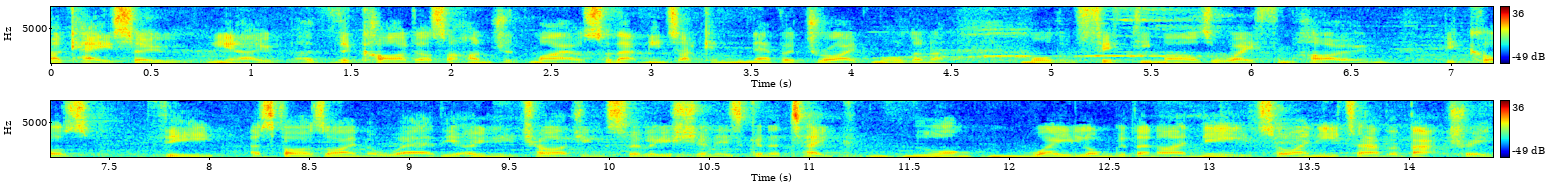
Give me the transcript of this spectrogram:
okay, so you know uh, the car does 100 miles, so that means I can never drive more than a, more than 50 miles away from home because the, as far as I'm aware, the only charging solution is going to take long, way longer than I need. So I need to have a battery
